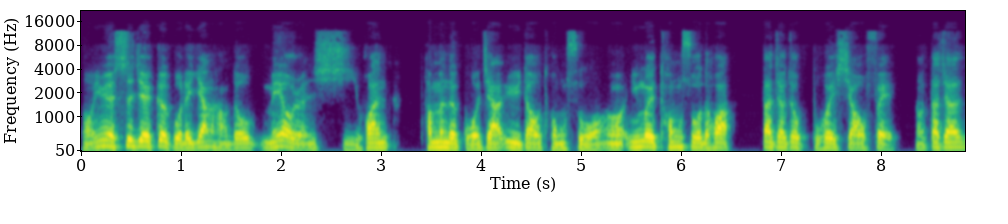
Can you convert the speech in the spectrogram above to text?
哦，因为世界各国的央行都没有人喜欢。他们的国家遇到通缩哦，因为通缩的话，大家就不会消费哦，大家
